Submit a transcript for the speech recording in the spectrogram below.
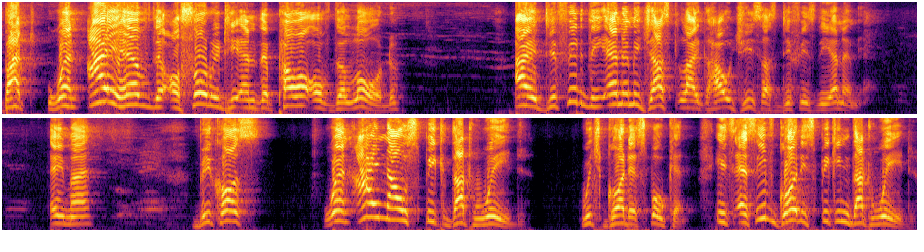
But when I have the authority and the power of the Lord, I defeat the enemy just like how Jesus defeats the enemy. Amen. Because when I now speak that word which God has spoken, it's as if God is speaking that word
